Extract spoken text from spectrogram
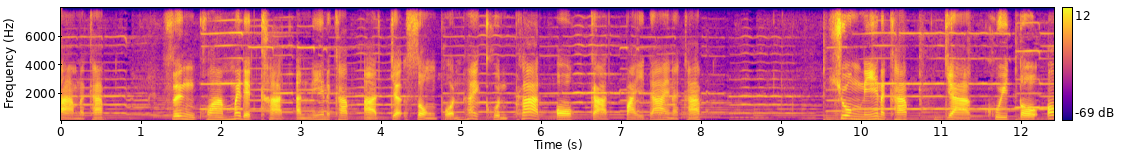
ตามนะครับ ซึ่งความไม่เด็ดขาดอันนี้นะครับ อาจจะส่งผลให้คุณพลาดโอกาสไปได้นะครับ ช่วงนี้นะครับ อย่าคุยโตโอ้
